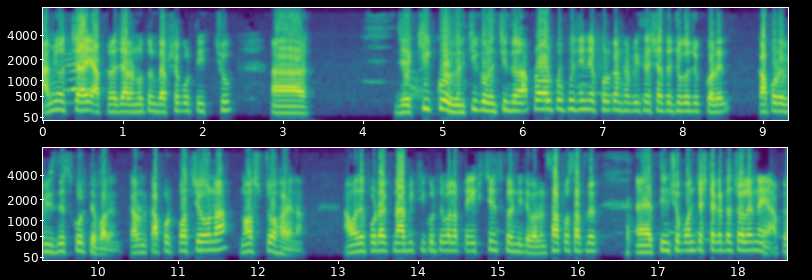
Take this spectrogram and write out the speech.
আমিও চাই আপনারা যারা নতুন ব্যবসা করতে ইচ্ছুক যে কি করবেন কি করবেন, চিন্তা আপনারা অল্প পুঁজি নিয়ে ফোরকান ফ্যাব্রিক্সের সাথে যোগাযোগ করেন, কাপড়ের বিজনেস করতে পারেন। কারণ কাপড় পচেও না নষ্ট হয় না। আমাদের প্রোডাক্ট না বিক্রি করতে পারলে আপনি এক্সচেঞ্জ করে নিতে পারবেন। সাপোজ আপনার তিনশো পঞ্চাশ টাকাটা চলে নেই, আপনি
